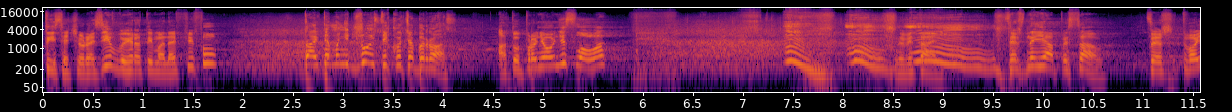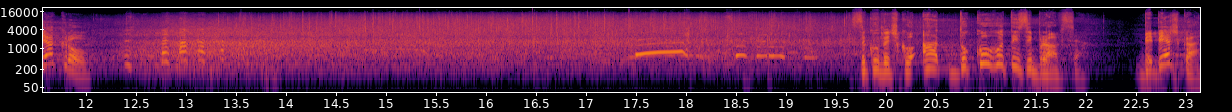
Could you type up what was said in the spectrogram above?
тисячу разів виграти мене в фіфу. Дайте мені джойстик хоча б раз. А тут про нього ні слова. Ну, вітай. Це ж не я писав. Це ж твоя кров. Секундочку, а до кого ти зібрався? Бібешка?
